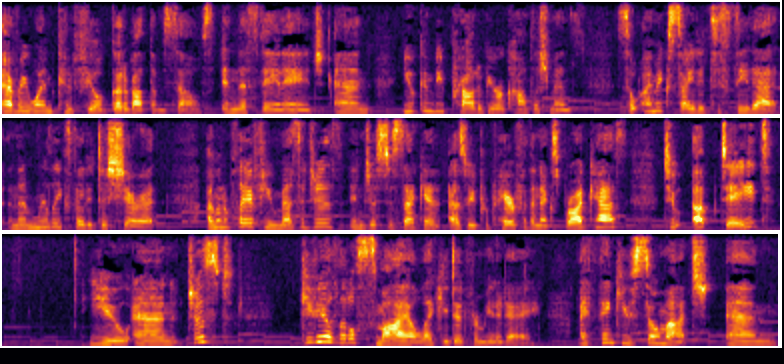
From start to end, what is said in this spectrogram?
Everyone can feel good about themselves in this day and age, and you can be proud of your accomplishments. So I'm excited to see that, and I'm really excited to share it. I'm going to play a few messages in just a second as we prepare for the next broadcast to update you and just give you a little smile like you did for me today. I thank you so much. And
